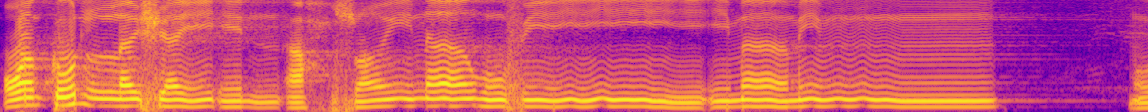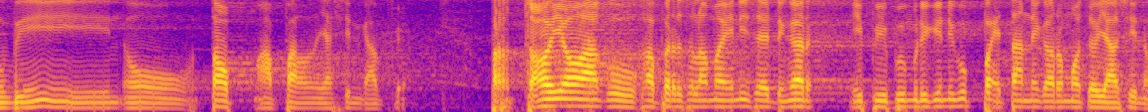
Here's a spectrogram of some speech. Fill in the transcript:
wa kulla syai'in ahsaynahu fi imamin mubin. Oh top apal yasin kabeh percaya aku kabar selama ini saya dengar ibu-ibu mriki niku petane karo maca yasin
